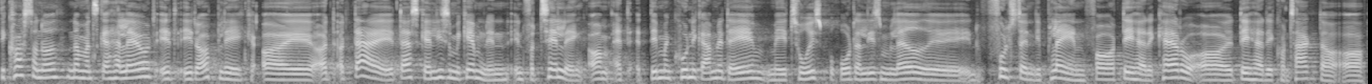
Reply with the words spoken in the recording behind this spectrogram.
det koster noget, når man skal have lavet et, et oplæg, og, øh, og, og der, der skal jeg ligesom igennem en, en fortælling om, at, at det man kunne i gamle dage med et turistbureau, der ligesom lavede øh, en fuldstændig plan for, det her det kan du, og det her det er kontakter, og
